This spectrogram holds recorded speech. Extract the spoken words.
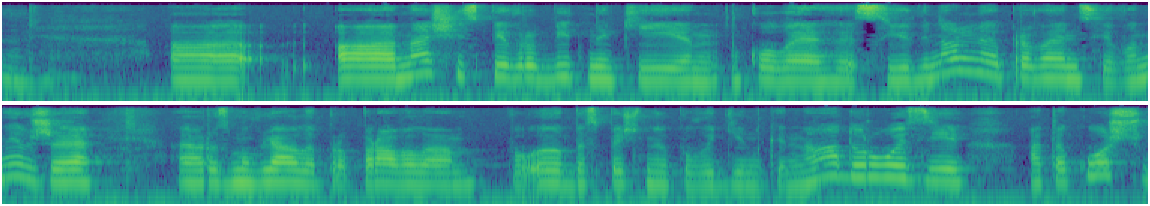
А, А наші співробітники, колеги з ювенальної превенції, вони вже е, розмовляли про правила е, безпечної поведінки на дорозі, а також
